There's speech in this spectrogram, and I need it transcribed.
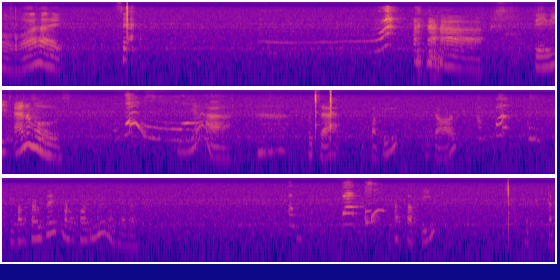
All right. Sit. Baby animals. Yeah. What's that? A puppy? A dog? A puppy? A puppy? A puppy? A puppy? A duck.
